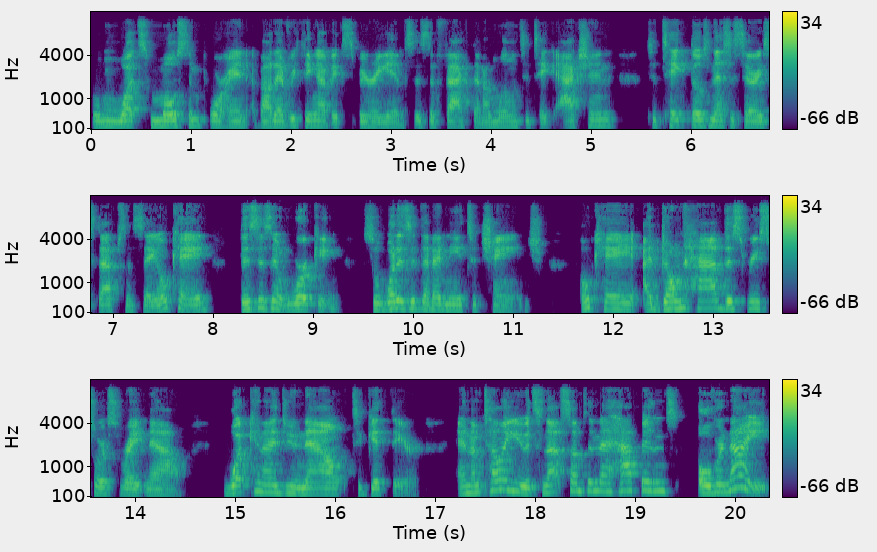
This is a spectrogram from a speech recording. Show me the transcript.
But what's most important about everything I've experienced is the fact that I'm willing to take action, to take those necessary steps and say, okay, this isn't working. So, what is it that I need to change? Okay, I don't have this resource right now. What can I do now to get there? And I'm telling you, it's not something that happens overnight.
